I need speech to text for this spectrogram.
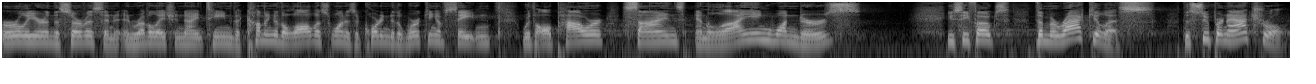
earlier in the service in, in Revelation 19. The coming of the lawless one is according to the working of Satan with all power, signs, and lying wonders. You see, folks, the miraculous, the supernatural,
